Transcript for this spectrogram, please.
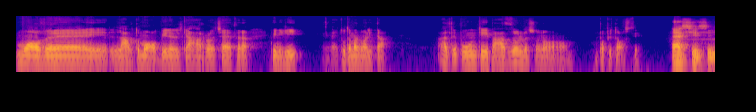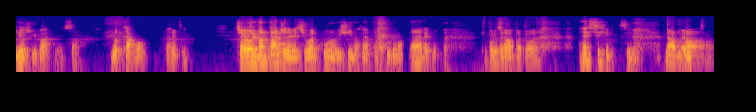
muovere l'automobile, il carro, eccetera. Quindi lì è tutta manualità. Altri punti, i puzzle, sono un po' più tosti. Eh sì, sì, io sui puzzle so, bloccavo, infatti. C'avevo il vantaggio di averci qualcuno vicino sempre a cui domandare. Tipo lo Però- sviluppatore. Eh sì, sì. No, però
